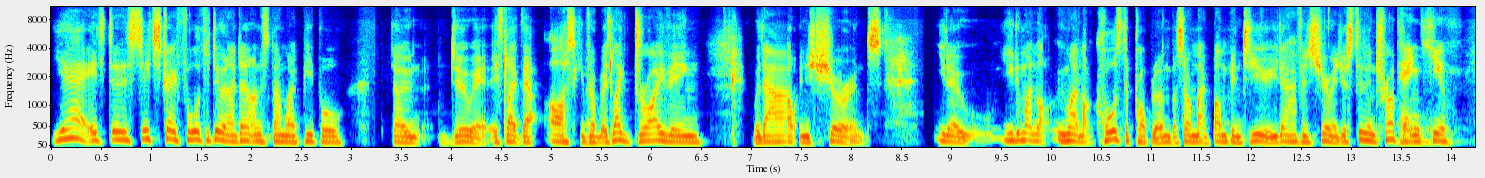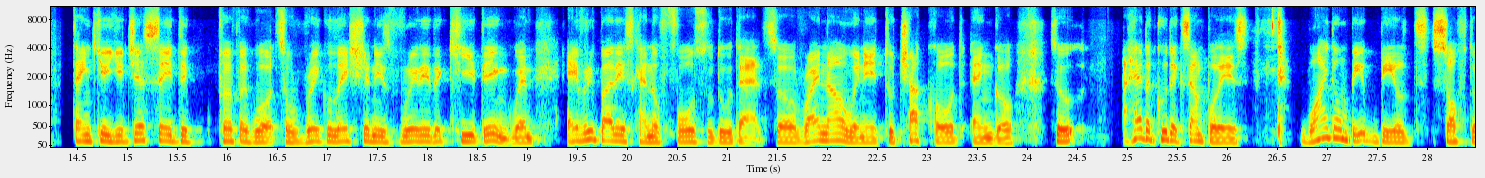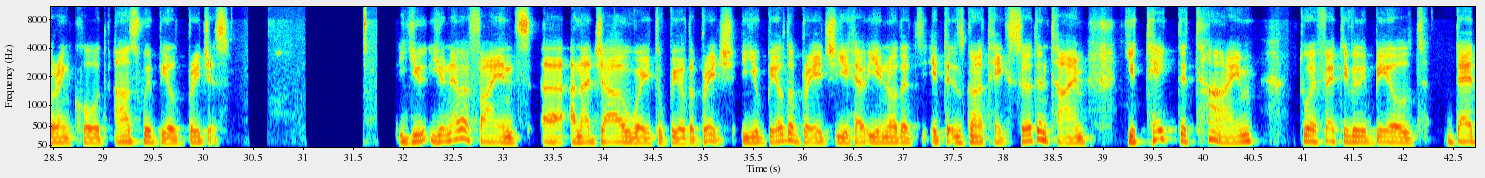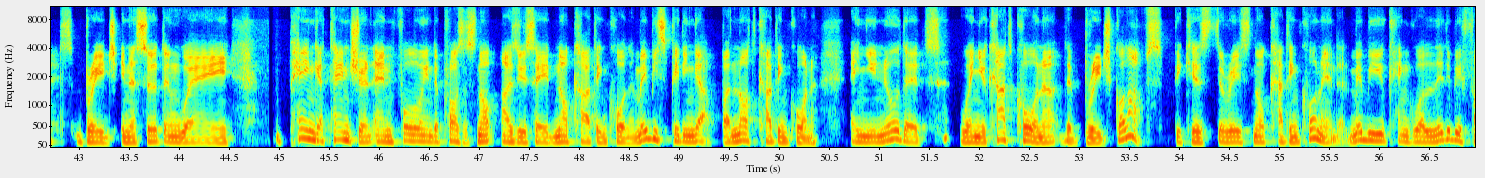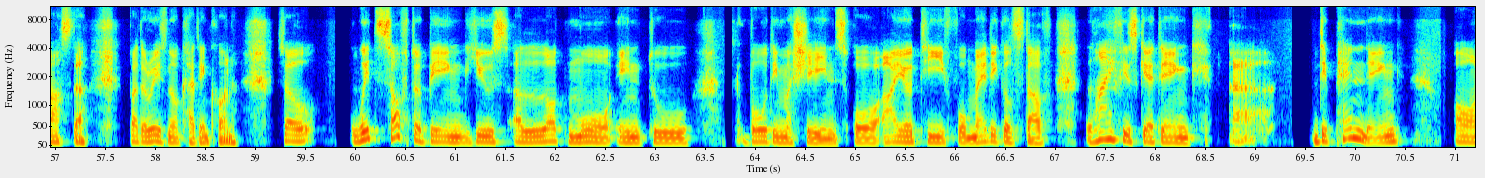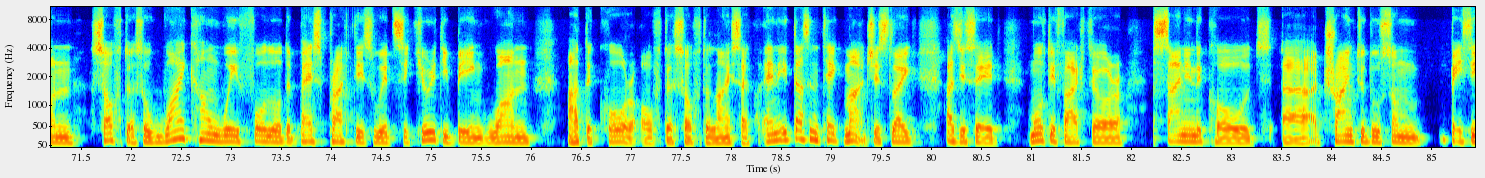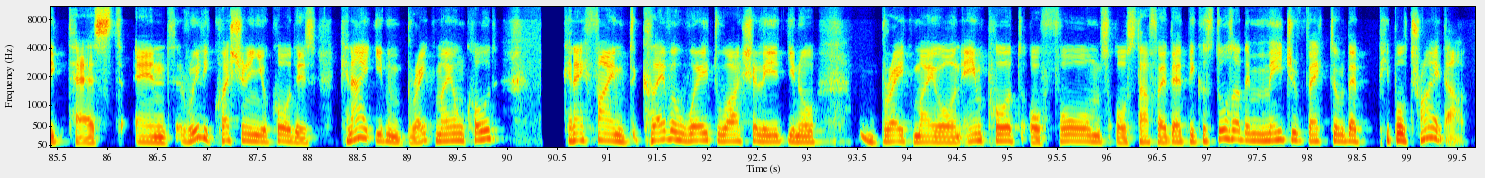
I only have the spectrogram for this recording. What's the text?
Yeah, it's, it's it's straightforward to do, and I don't understand why people don't do it. It's like they're asking for it. It's like driving without insurance. You know, you might not you might not cause the problem, but someone might bump into you. You don't have insurance. You're still in trouble. Thank you. Thank you. You just say the perfect word. So regulation is really the key thing when everybody is kind of forced to do that. So right now we need to check code and go. So I had a good example is why don't we build software and code as we build bridges? you you never find uh, an agile way to build a bridge you build a bridge you have you know that it is going to take certain time you take the time to effectively build that bridge in a certain way paying attention and following the process not as you say not cutting corner maybe speeding up but not cutting corner. And you know that when you cut corner the bridge collapses because there is no cutting corner in that. Maybe you can go a little bit faster but there is no cutting corner. So with software being used a lot more into voting machines or IoT for medical stuff, life is getting uh, depending on software. So why can't we follow the best practice with security being one at the core of the software lifecycle? And it doesn't take much. It's like, as you said, multi-factor, signing the code, uh, trying to do some basic test, and really questioning your code is, can I even break my own code? can i find clever way to actually you know break my own input or forms or stuff like that because those are the major vector that people tried out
